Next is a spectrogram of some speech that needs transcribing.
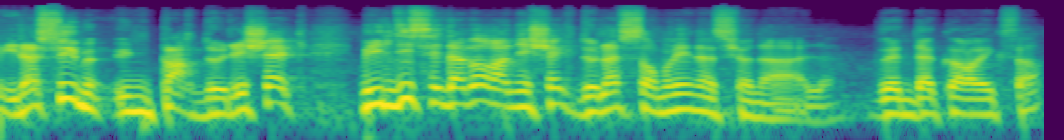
Il assume une part de l'échec, mais il dit c'est d'abord un échec de l'Assemblée nationale. Vous êtes d'accord avec ça?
